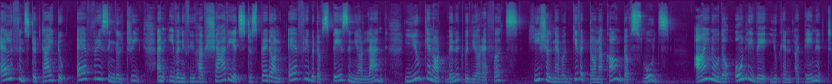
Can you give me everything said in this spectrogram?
elephants to tie to every single tree, and even if you have chariots to spread on every bit of space in your land, you cannot win it with your efforts. He shall never give it on account of swords. I know the only way you can attain it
